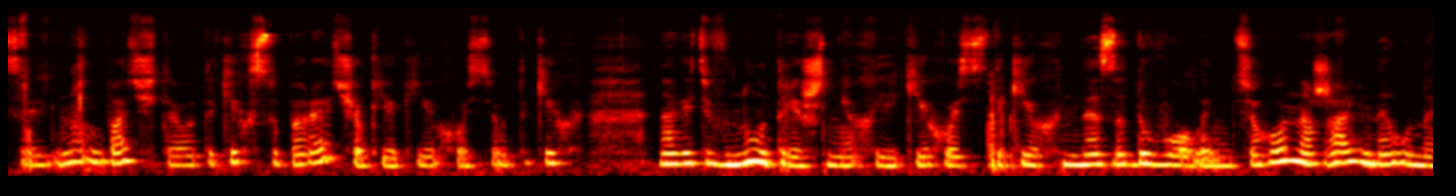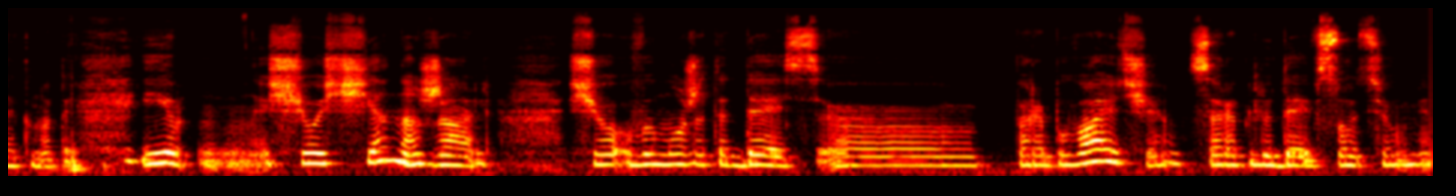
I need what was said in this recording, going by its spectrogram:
Цей, ну, бачите, от таких суперечок якихось, от таких навіть внутрішніх якихось таких незадоволень. Цього, на жаль, не уникнути. І що ще, на жаль, що ви можете десь, е, перебуваючи серед людей в соціумі,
